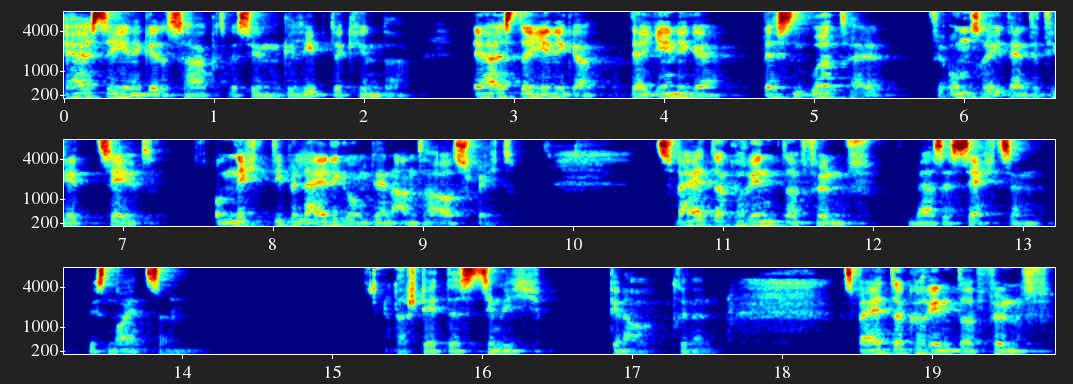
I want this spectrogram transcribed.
Er ist derjenige, der sagt, wir sind geliebte Kinder. Er ist derjenige, derjenige, dessen Urteil für unsere Identität zählt und nicht die Beleidigung, die ein anderer ausspricht. 2. Korinther 5, Verse 16 bis 19. Da steht es ziemlich genau drinnen. 2. Korinther 5,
